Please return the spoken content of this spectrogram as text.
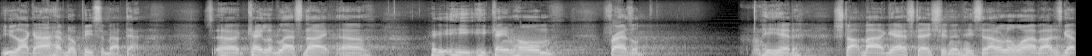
you like, I have no peace about that. Uh, Caleb last night, uh, he, he, he came home frazzled. He had stopped by a gas station and he said, I don't know why, but I just got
